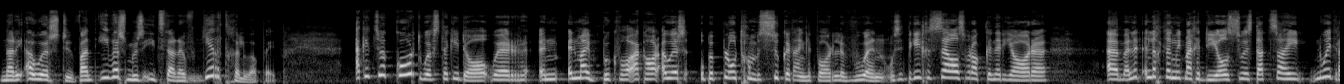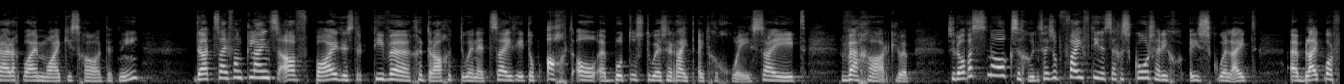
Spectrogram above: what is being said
na die ouers toe want iewers moes iets dan nou verkeerd geloop het. Ek het so 'n kort hoofstukkie daaroor in in my boek waar ek haar ouers op 'n plot gaan besoek het eintlik waar hulle woon. Ons het bietjie gesels oor haar kinderjare. Ehm um, hulle het inligting met my gedeel soos dat sy nooit regtig baie maatjies gehad het nie. Dat sy van kleins af baie destruktiewe gedrag getoon het. Sy het op 8 al 'n bottelstoos ruit uitgegooi. Sy het weggehardloop. So daar was snaakse goed. Sy's op 15 is sy geskort uit die, uit die skool uit. Uh, blykbaar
